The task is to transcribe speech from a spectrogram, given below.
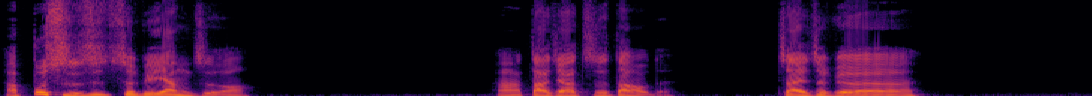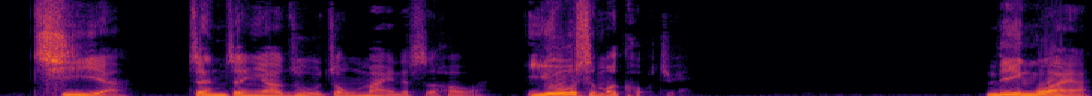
啊，不只是这个样子哦。啊，大家知道的，在这个。气呀，真正要入中脉的时候啊，有什么口诀？另外啊，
